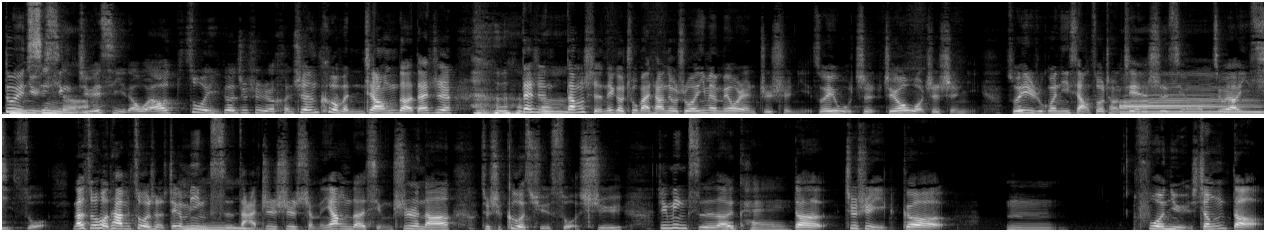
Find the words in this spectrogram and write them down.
对女性崛起的，我要做一个就是很深刻文章的，但是 但是当时那个出版商就说，因为没有人支持你，所以我只只有我支持你，所以如果你想做成这件事情，我们就要一起做。那最后他们做成这个《Minx》杂志是什么样的形式呢？就是各取所需。这个《Minx》的的就是一个嗯，for 女生的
